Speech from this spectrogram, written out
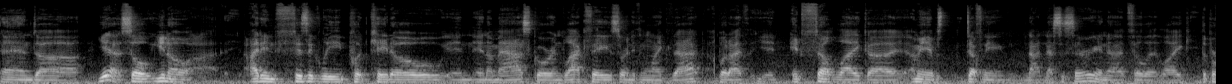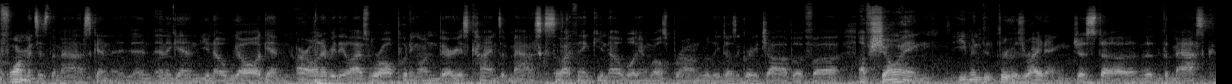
and uh, yeah, so you know. I didn't physically put Cato in, in a mask or in blackface or anything like that, but I it, it felt like uh, I mean it was definitely not necessary, and I feel that like the performance is the mask, and, and and again you know we all again our own everyday lives we're all putting on various kinds of masks, so I think you know William Wells Brown really does a great job of uh, of showing even through his writing just uh, the the mask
